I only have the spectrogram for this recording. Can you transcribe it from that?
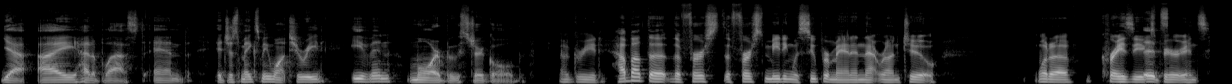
Yeah, I had a blast, and it just makes me want to read even more Booster Gold. Agreed. How about the the first the first meeting with Superman in that run too? What a crazy It's- experience.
